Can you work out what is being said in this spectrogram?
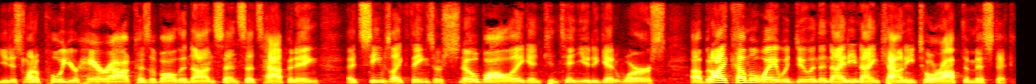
you just want to pull your hair out because of all the nonsense that's happening. It seems like things are snowballing and continue to get worse. Uh, but I come away with doing the 99 county tour optimistic.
